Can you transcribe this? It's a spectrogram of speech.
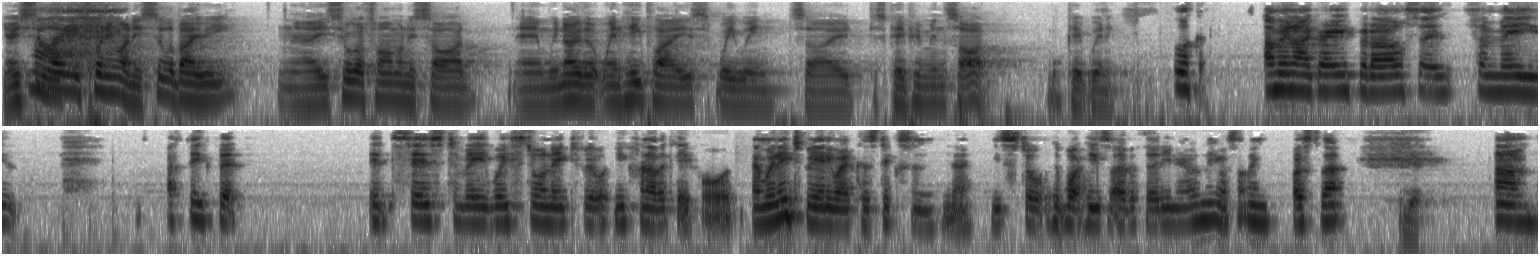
you know, he's still No. only 21. He's still a baby. Know, he's still got time on his side, and we know that when he plays, we win. So just keep him in the side. We'll keep winning. Look, I mean, I agree, but I also, for me, I think that it says to me we still need to be looking for another key forward, and we need to be anyway because Dixon, you know, he's still what he's over thirty now, isn't he, or something close to that. Yeah. Um,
